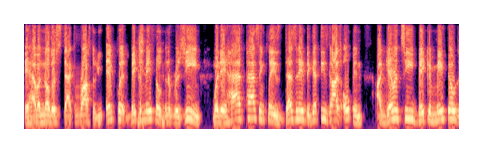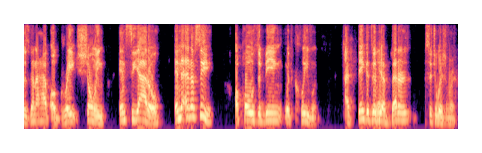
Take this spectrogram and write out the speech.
they have another stacked roster. You input Baker Mayfield in a regime where they have passing plays designated to get these guys open. I guarantee Baker Mayfield is going to have a great showing in Seattle in the NFC, opposed to being with Cleveland. I think it's going to be a better situation for him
